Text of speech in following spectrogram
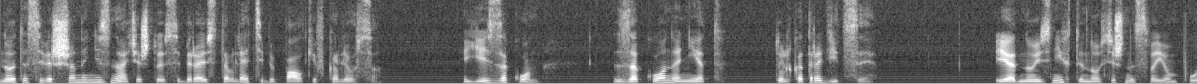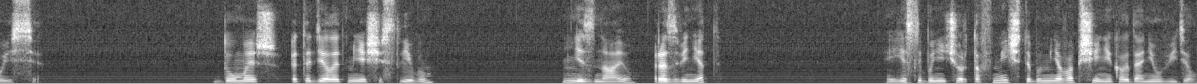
но это совершенно не значит, что я собираюсь вставлять тебе палки в колеса. Есть закон. Закона нет, только традиции и одну из них ты носишь на своем поясе. Думаешь, это делает меня счастливым? Не знаю. Разве нет? Если бы не чертов меч, ты бы меня вообще никогда не увидел.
